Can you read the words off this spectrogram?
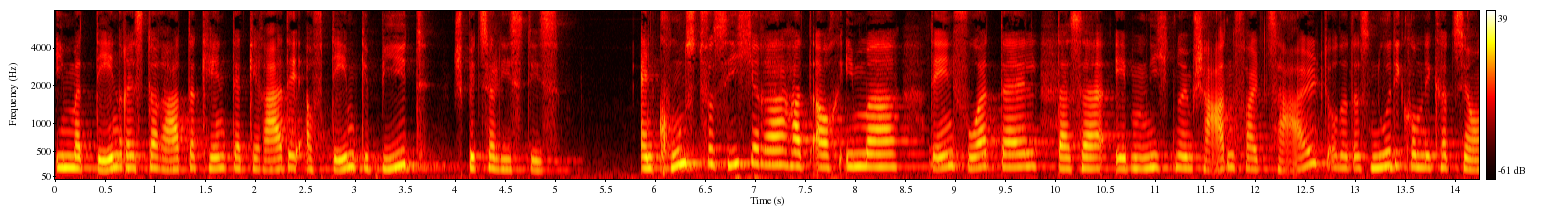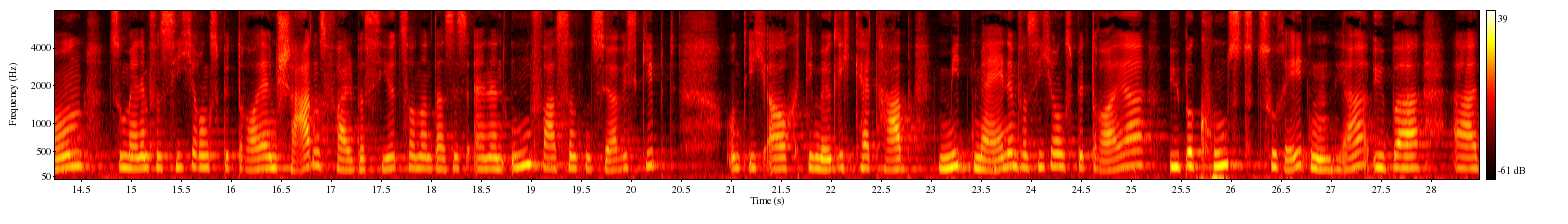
immer den Restaurator kennt, der gerade auf dem Gebiet Spezialist ist. Ein Kunstversicherer hat auch immer den Vorteil, dass er eben nicht nur im Schadenfall zahlt oder dass nur die Kommunikation zu meinem Versicherungsbetreuer im Schadensfall basiert, sondern dass es einen umfassenden Service gibt und ich auch die Möglichkeit habe, mit meinem Versicherungsbetreuer über Kunst zu reden, ja, über äh,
